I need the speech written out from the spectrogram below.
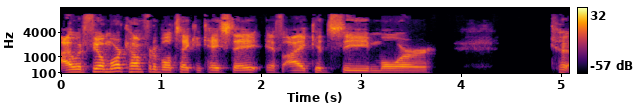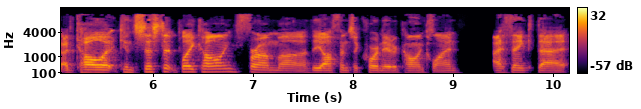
I would feel more comfortable taking K State if I could see more. I'd call it consistent play calling from uh, the offensive coordinator Collin Klein. I think that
